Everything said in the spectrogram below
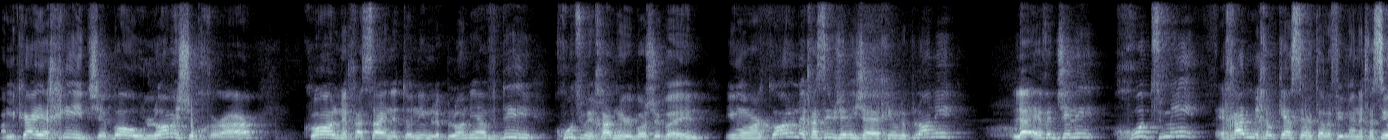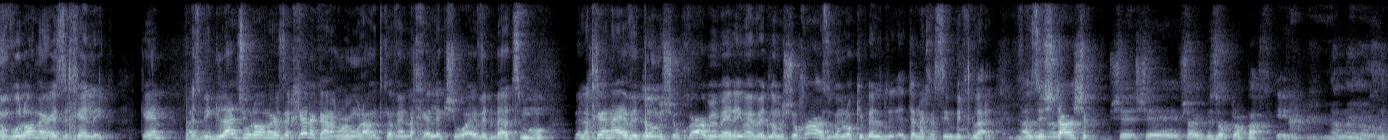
המקרה היחיד שבו הוא לא משוחרר, כל נכסיי נתונים לפלוני עבדי, חוץ מאחד מריבו שבהן. אם הוא אמר, כל הנכסים שלי שייכים לפלוני, לעבד שלי, חוץ מאחד מחלקי עשרת אלפים מהנכסים, אבל הוא לא אומר איזה חלק, כן? אז בגלל שהוא לא אומר איזה חלק, אנחנו אומרים, הוא לא מתכוון לחלק שהוא העבד בעצמו, ולכן העבד לא משוחרר, ממילא אם העבד לא משוחרר, אז הוא גם לא קיבל את הנכסים בכלל. אז זה שטר ש- ש- שאפשר לזרוק לפח, כאילו. למה לא חוץ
